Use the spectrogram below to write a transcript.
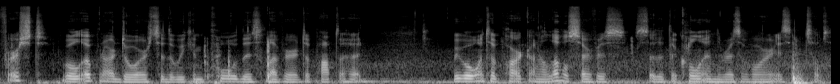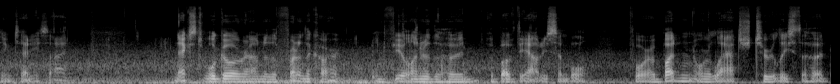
First, we'll open our door so that we can pull this lever to pop the hood. We will want to park on a level surface so that the coolant in the reservoir isn't tilting to any side. Next, we'll go around to the front of the car and feel under the hood above the Audi symbol for a button or latch to release the hood.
